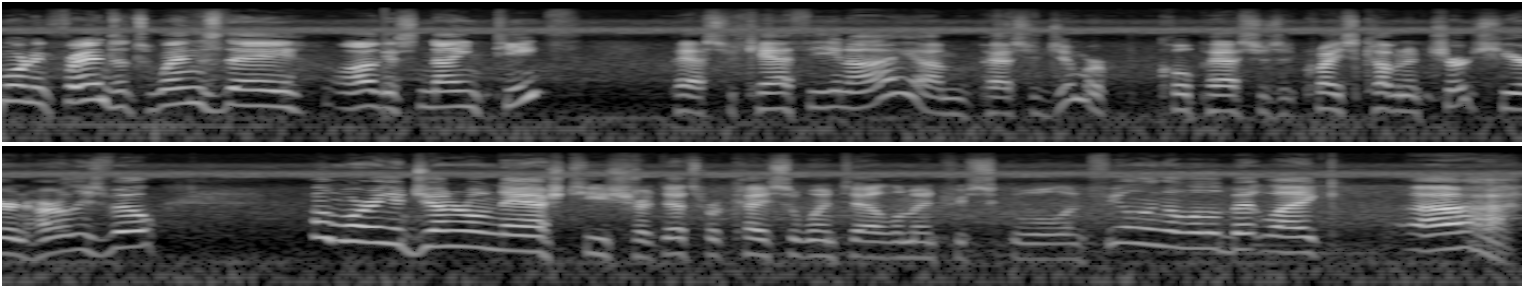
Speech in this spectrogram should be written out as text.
Good morning, friends. It's Wednesday, August 19th. Pastor Kathy and I, I'm Pastor Jim, we're co-pastors at Christ Covenant Church here in Harleysville. I'm wearing a General Nash t-shirt. That's where Kaisa went to elementary school and feeling a little bit like, ah,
